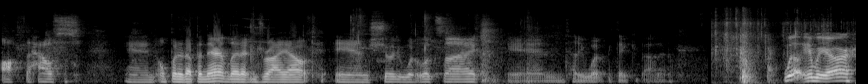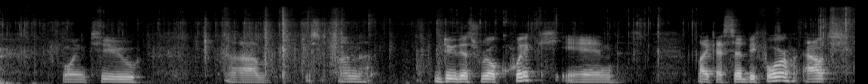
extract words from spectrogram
off the house, and open it up in there, let it dry out, and show you what it looks like, and tell you what we think about it. Well, here we are. Going to um, just undo this real quick, and like I said before, out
